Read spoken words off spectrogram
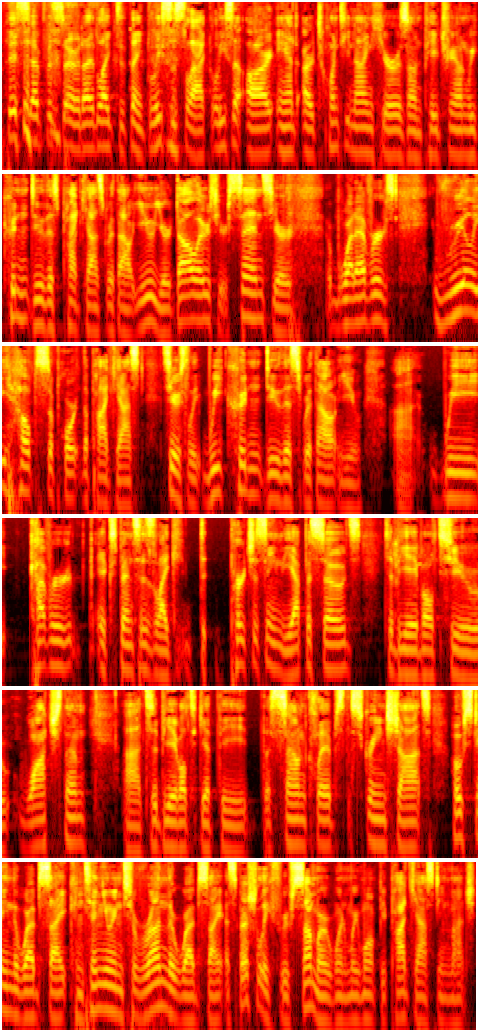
this episode, I'd like to thank Lisa Slack, Lisa R, and our 29 heroes on Patreon. We couldn't do this podcast without you. Your dollars, your cents, your whatever really helps support the podcast. Seriously, we couldn't do this without you. Uh, we cover expenses like d- purchasing the episodes to be able to watch them, uh, to be able to get the the sound clips, the screenshots, hosting the website, continuing to run the website, especially through summer when we won't be podcasting much.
